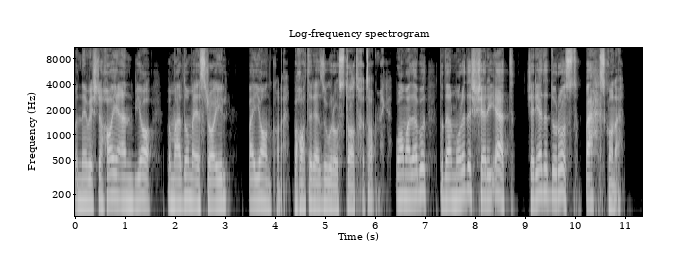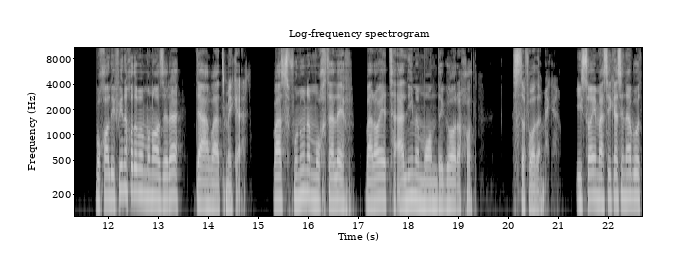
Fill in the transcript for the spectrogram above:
و نوشته های انبیا به مردم اسرائیل بیان کنه. به خاطر از او استاد خطاب می‌کرد. او آمده بود تا در مورد شریعت شریعت درست بحث کنه. مخالفین خود به مناظره دعوت می‌کرد و از فنون مختلف برای تعلیم ماندگار خود استفاده می‌کرد. عیسی مسیح کسی نبود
